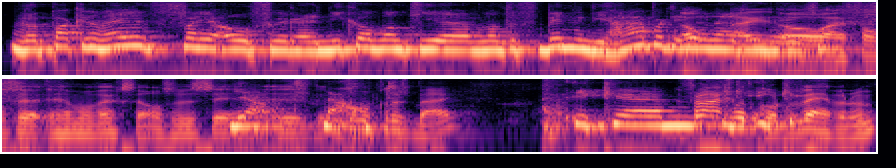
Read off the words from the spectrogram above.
We pakken hem heel even van je over, eh, Nico, want, die, eh, want de verbinding die hapert Oh, inderdaad hij, een beetje. oh, hij valt eh, helemaal weg zelfs. Dus eh, Ja, eh, nou kom goed. gerust bij. Ik, ehm, Vraag wat ik- kort, ik- we hebben hem.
